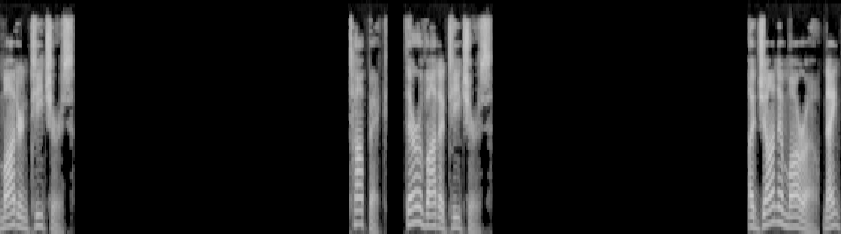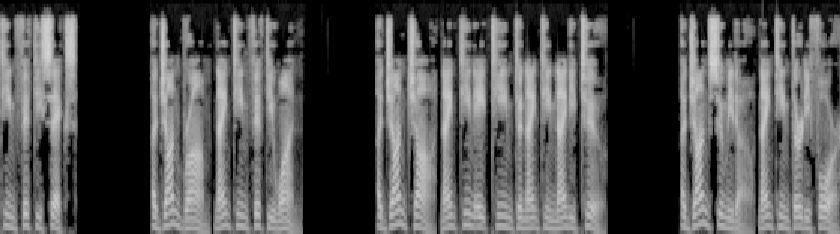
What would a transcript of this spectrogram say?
Modern teachers Topic: Theravada teachers Ajahn Amaro 1956 Ajahn Brahm 1951 Ajahn Chah 1918 to 1992 Ajahn Sumedho 1934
